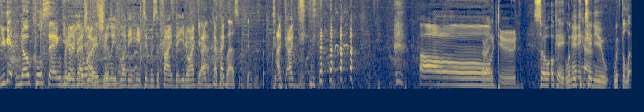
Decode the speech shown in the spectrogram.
You get no cool saying for you know, your you know what I really bloody hated was the fact that you know I yeah, I, every I, class. I, I, oh, right. dude. So okay, let me Anyhow. continue with the. le-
